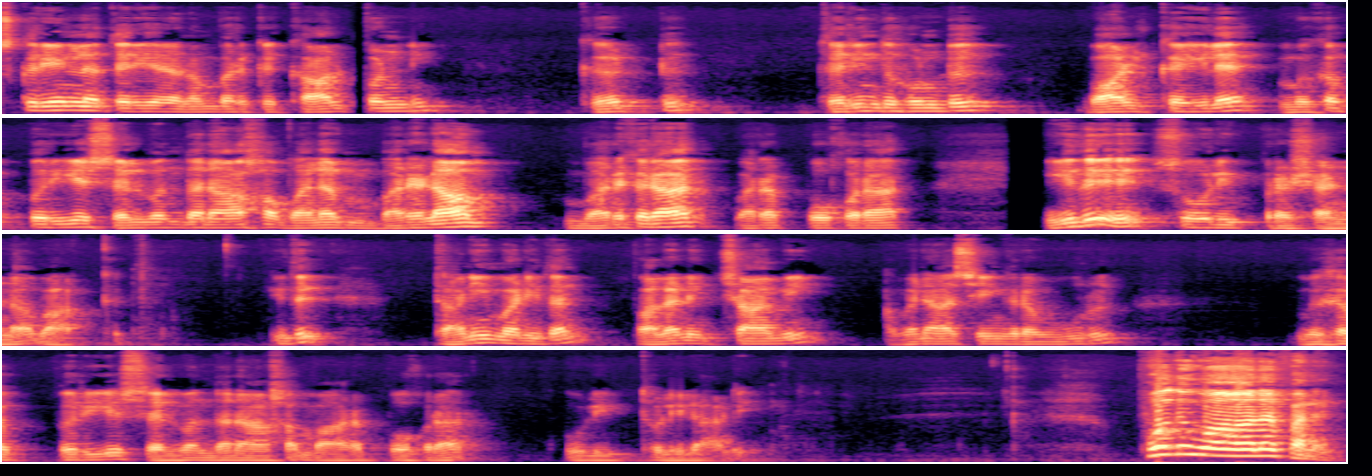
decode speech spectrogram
ஸ்கிரீன்ல தெரிகிற நம்பருக்கு கால் பண்ணி கேட்டு தெரிந்து கொண்டு வாழ்க்கையில மிகப்பெரிய செல்வந்தனாக வலம் வரலாம் வருகிறார் வரப்போகிறார். இது சோழி பிரசன்ன வாக்கு. இது தனி மனிதன் பழனிச்சாமி அவினாசிங்கிற ஊர் மிகப்பெரிய செல்வந்தனாக மாறப்போகிறார் கூலி தொழிலாளி. பொதுவான பலன்.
